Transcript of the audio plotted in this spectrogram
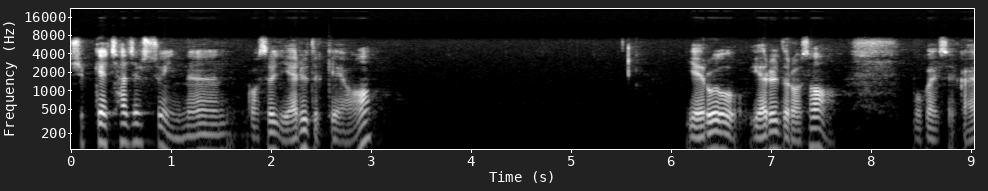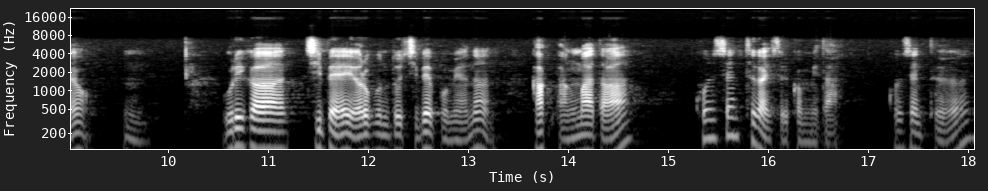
쉽게 찾을 수 있는 것을 예를 들게요. 예로 예를 들어서 뭐가 있을까요? 음, 우리가 집에 여러분도 집에 보면은 각 방마다 콘센트가 있을 겁니다. 콘센트.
